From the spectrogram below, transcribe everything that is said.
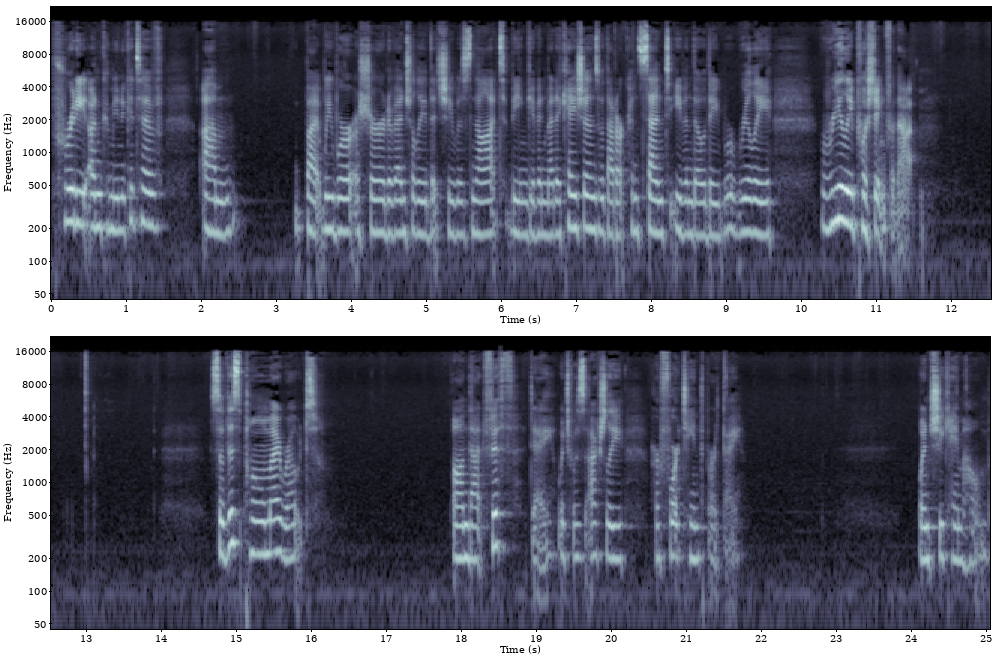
pretty uncommunicative. Um, but we were assured eventually that she was not being given medications without our consent, even though they were really, really pushing for that. So, this poem I wrote on that fifth day, which was actually her 14th birthday, when she came home.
